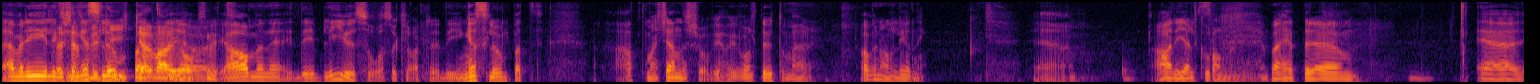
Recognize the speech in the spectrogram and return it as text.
ja, men det är liksom känns ingen som vi slump pikar att varje vi har- avsnitt. Ja, men det, det blir ju så såklart. Det är ingen slump att, att man känner så. Vi har ju valt ut de här av en anledning. Eh, ja, det är jävligt coolt. Vad heter det? Eh,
